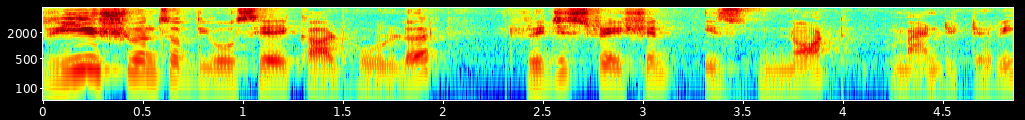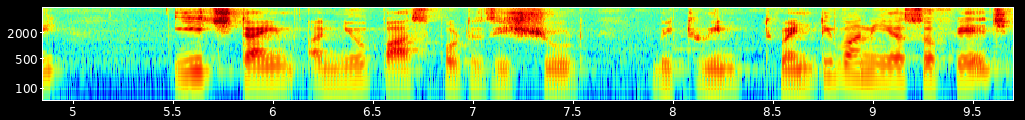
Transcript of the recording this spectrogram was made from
reissuance of the OCI card holder registration is not mandatory each time a new passport is issued between 21 years of age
